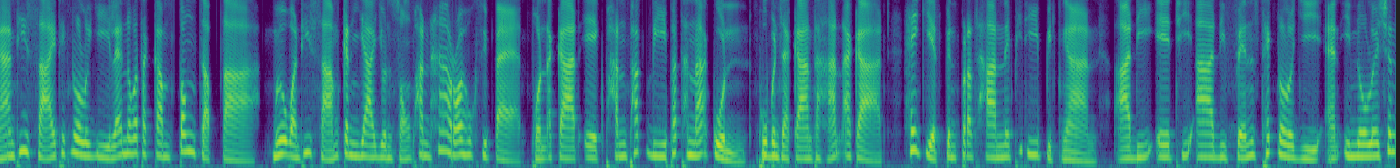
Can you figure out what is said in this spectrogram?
งานที่สายเทคโนโลยีและนวัตกรรมต้องจับตา เมื่อวันที่ 3 กันยายน 2568 พลอากาศเอกพันพักดีพัฒนกุล ผู้บัญชาการทหารอากาศ ให้เกียรติเป็นประธานในพิธีปิดงาน RDATR Defense Technology and Innovation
